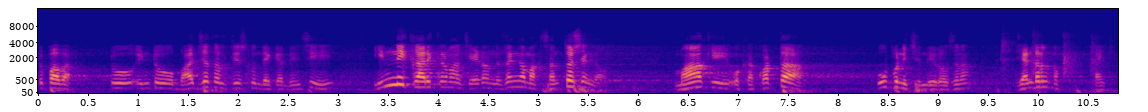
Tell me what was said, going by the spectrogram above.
to power to into బాధ్యతలు తీసుకున్న దగ్గర నుంచి ఇన్ని కార్యక్రమాలు చేయడం నిజంగా మాకు సంతోషంగా ఉంది. మాకి ఒక కొత్త ఊపునిచ్చింది ఈ రోజున. General thank you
